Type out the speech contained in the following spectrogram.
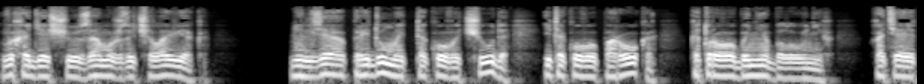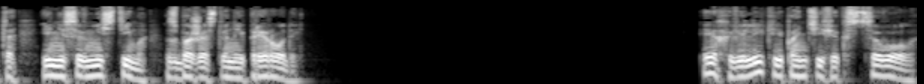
выходящую замуж за человека. Нельзя придумать такого чуда и такого порока, которого бы не было у них, хотя это и несовместимо с божественной природой. Эх, великий понтифик Сцевола,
